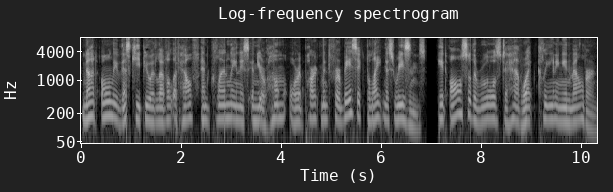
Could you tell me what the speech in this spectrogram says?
Not only this keep you a level of health and cleanliness in your home or apartment for basic politeness reasons, it also the rules to have wet cleaning in Melbourne.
